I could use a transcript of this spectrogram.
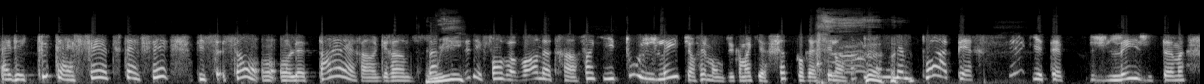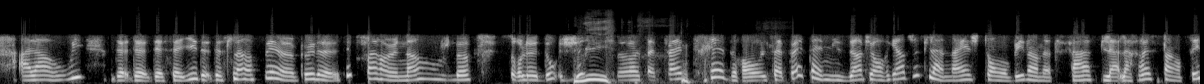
Avec tout à fait, tout à fait. Puis ça, on, le perd en grandissant. Oui. Tu sais, des fois, on va voir notre enfant qui est tout gelé, puis on fait, mon Dieu, comment il a fait pour rester longtemps? on n'est même pas aperçu qu'il était gelé, justement. Alors oui, d'essayer de, de, se lancer un peu, de, tu sais, de faire un ange là, sur le dos. Juste ça, ça peut être très drôle, ça peut être amusant. Puis on regarde juste la neige tomber dans notre face, puis la, la ressentir.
